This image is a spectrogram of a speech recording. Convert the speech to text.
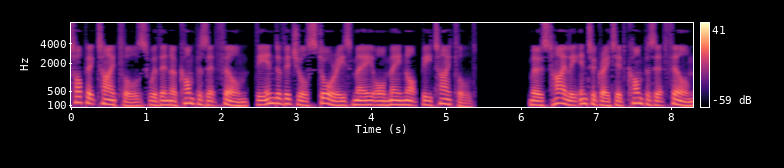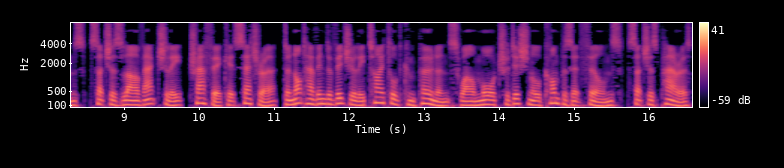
Topic titles Within a composite film, the individual stories may or may not be titled. Most highly integrated composite films, such as Love Actually, Traffic etc., do not have individually titled components while more traditional composite films, such as Paris,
